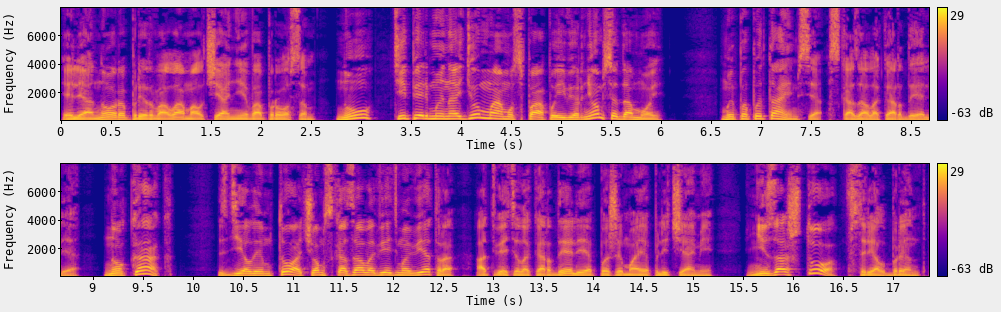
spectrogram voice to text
Элеонора прервала молчание вопросом. «Ну, теперь мы найдем маму с папой и вернемся домой?» «Мы попытаемся», — сказала Корделия. «Но как?» «Сделаем то, о чем сказала ведьма ветра», — ответила Корделия, пожимая плечами. «Ни за что!» — встрял Брент.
